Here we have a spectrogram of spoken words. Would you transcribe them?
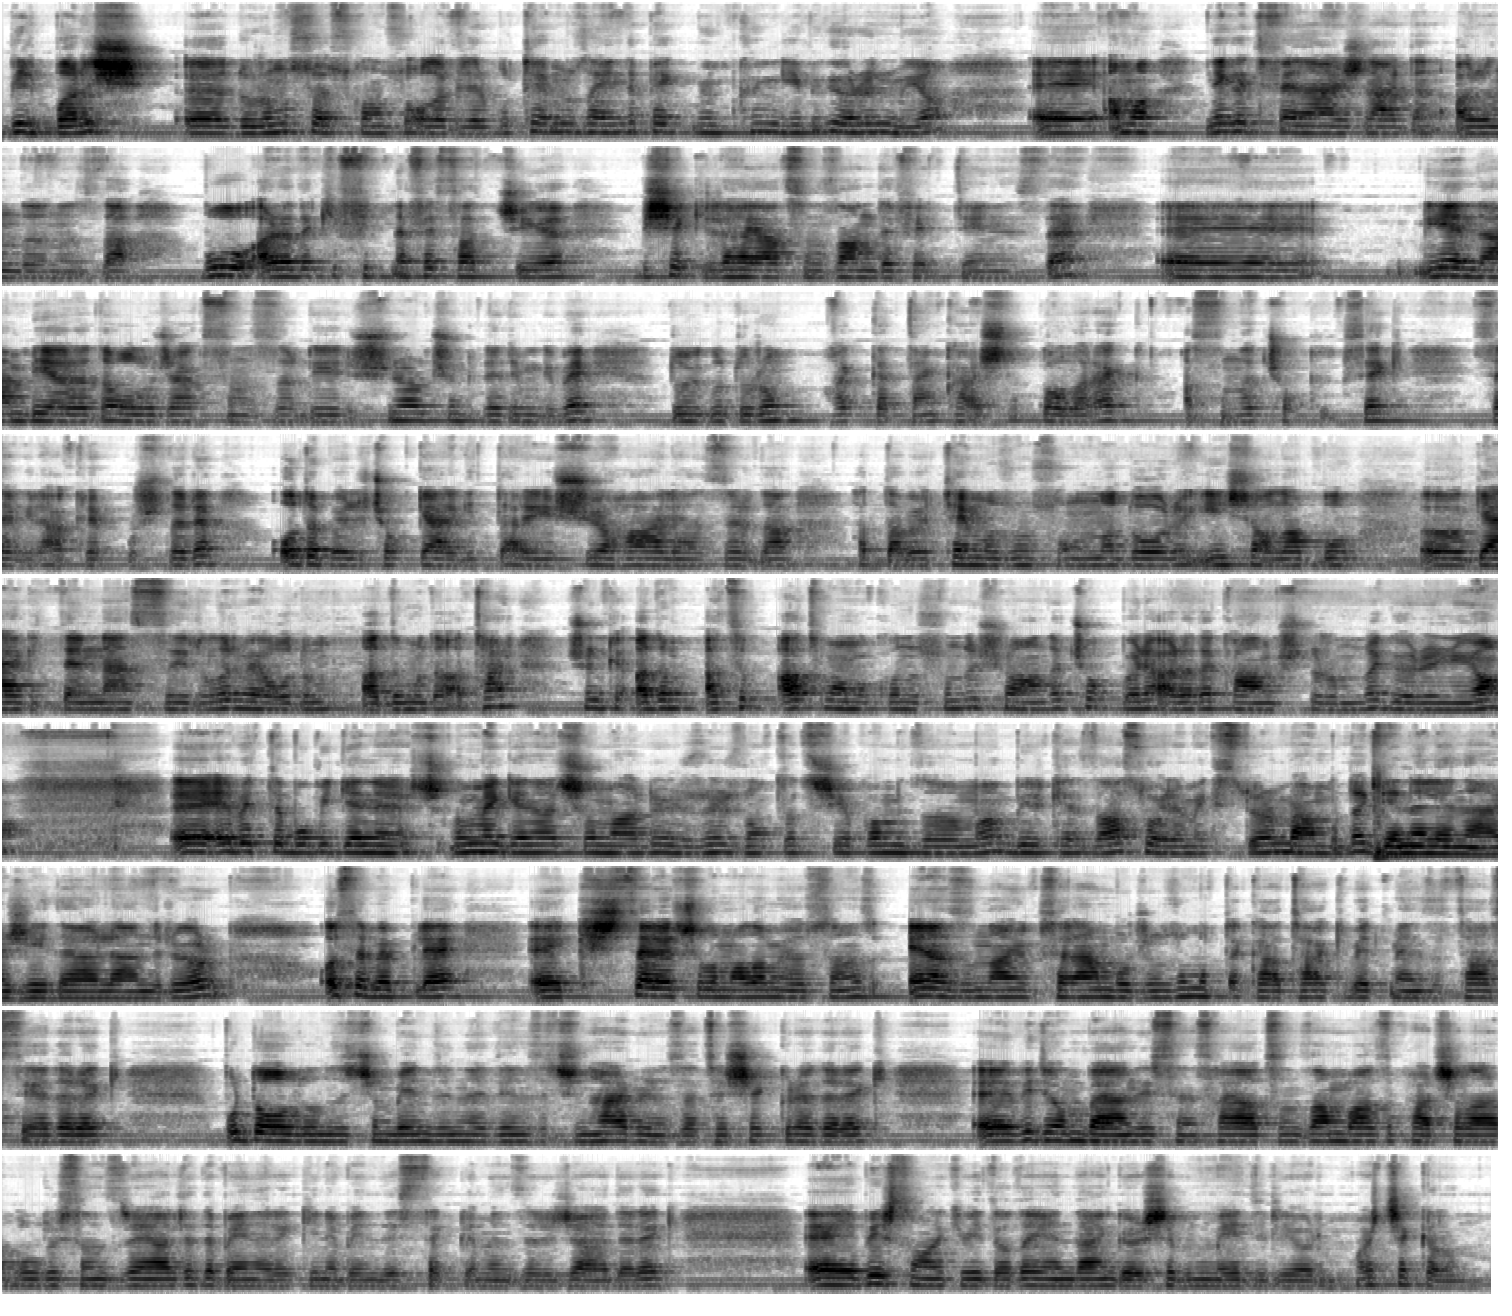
bir barış e, durumu söz konusu olabilir. Bu Temmuz ayında pek mümkün gibi görünmüyor. E, ama negatif enerjilerden arındığınızda, bu aradaki fitne fesatçıyı bir şekilde hayatınızdan def ettiğinizde e, yeniden bir arada olacaksınızdır diye düşünüyorum. Çünkü dediğim gibi duygu durum hakikaten karşılıklı olarak aslında çok yüksek sevgili akrep burçları. O da böyle çok gelgitler yaşıyor hali hazırda. Hatta böyle Temmuz'un sonuna doğru inşallah bu e, gelgitlerinden sıyrılır ve adım, adımı da atar. Çünkü adım atıp atmama konusunda şu anda çok böyle arada kalmış durumda görünüyor. E, elbette bu bir genel açılım ve genel açılımlarda %100 nokta atışı yapamadığımı bir kez daha söylemek istiyorum. Ben burada genel enerjiyi değerlendiriyorum. O sebeple e, kişisel açılım alamıyorsanız en azından yükselen burcunuzu mutlaka takip etmenizi tavsiye ederek Burada olduğunuz için, beni dinlediğiniz için her birinize teşekkür ederek e, videomu beğendiyseniz, hayatınızdan bazı parçalar bulduysanız realde de beğenerek yine beni desteklemenizi rica ederek Ee, bir sonraki videoda yeniden görüşebilmeyi diliyorum. Hoşçakalın.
